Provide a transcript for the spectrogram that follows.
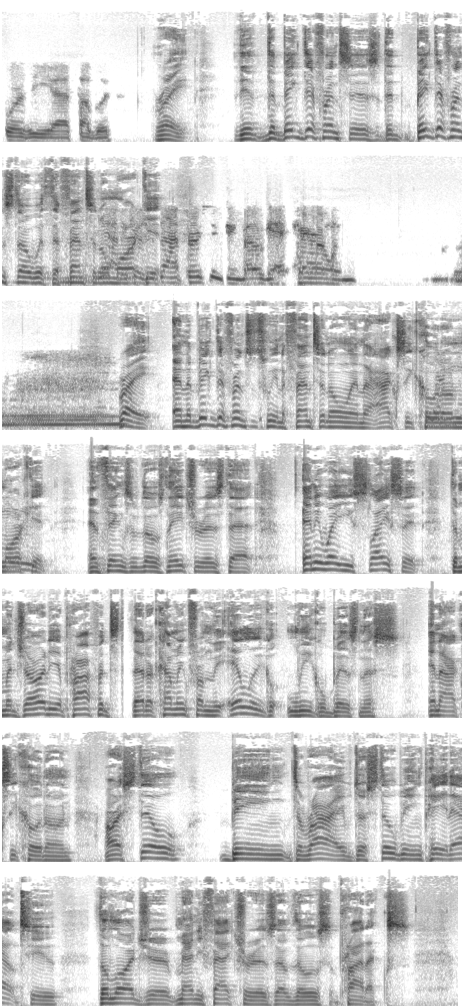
for the uh, public. Right. The the big difference is the big difference though with the fentanyl yeah, market. That person can go get heroin. Right, and the big difference between the fentanyl and the oxycodone market and things of those nature is that any way you slice it, the majority of profits that are coming from the illegal legal business in oxycodone are still being derived or still being paid out to the larger manufacturers of those products.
